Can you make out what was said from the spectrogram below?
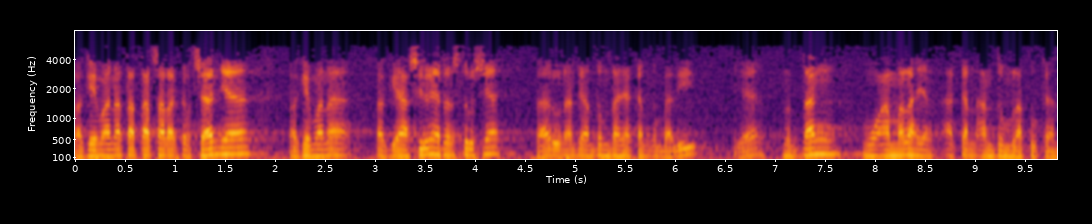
bagaimana tata cara kerjanya, bagaimana bagi hasilnya dan seterusnya baru nanti antum tanyakan kembali ya tentang muamalah yang akan antum lakukan.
